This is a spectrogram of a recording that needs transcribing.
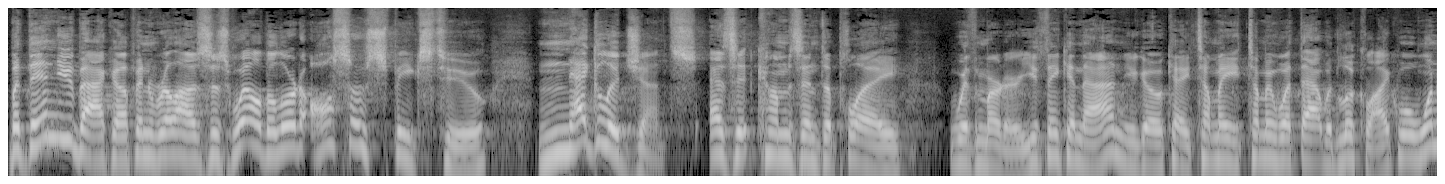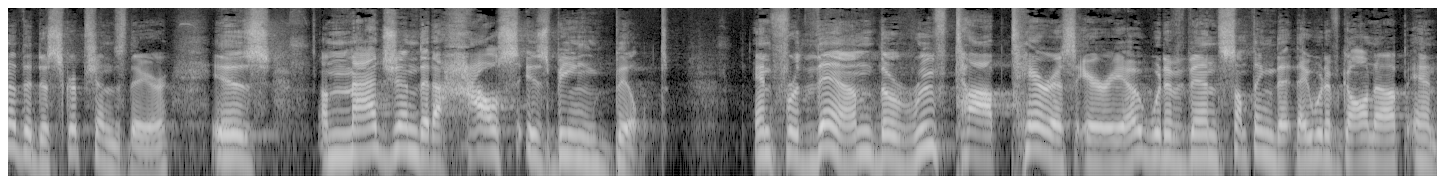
But then you back up and realize as well, the Lord also speaks to negligence as it comes into play with murder. You think in that and you go, okay, tell me, tell me what that would look like. Well, one of the descriptions there is imagine that a house is being built. And for them, the rooftop terrace area would have been something that they would have gone up and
